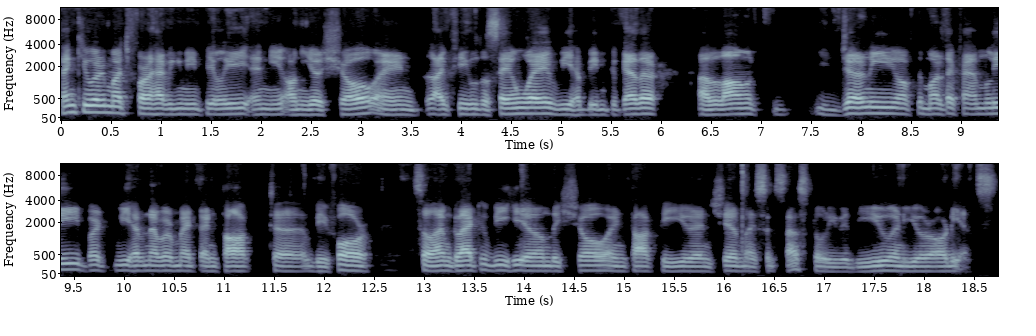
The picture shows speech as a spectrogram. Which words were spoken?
Thank you very much for having me, Pili, and on your show. And I feel the same way. We have been together a long journey of the multifamily, but we have never met and talked uh, before. So I'm glad to be here on the show and talk to you and share my success story with you and your audience.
